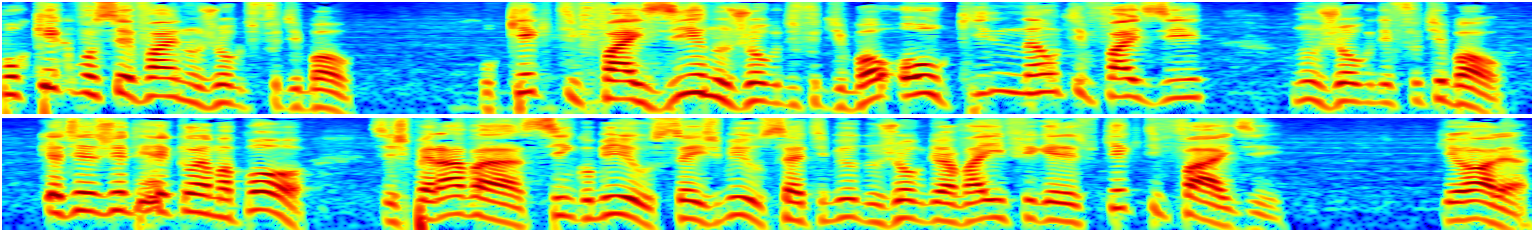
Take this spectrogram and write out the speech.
Por que, que você vai no jogo de futebol? O que, que te faz ir no jogo de futebol ou o que não te faz ir no jogo de futebol? Porque às vezes a gente reclama, pô, você esperava 5 mil, 6 mil, 7 mil no jogo de Havaí e Figueirense. O que, que te faz ir? Porque, olha,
